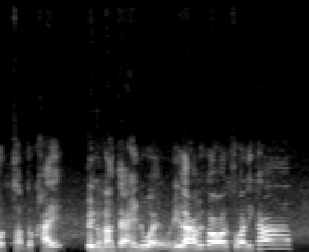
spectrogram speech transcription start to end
กด subscribe เป็นกำลังใจให้ด้วย วันนี้ลาไปก่อน สวัสดีครับ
